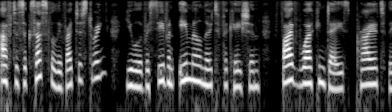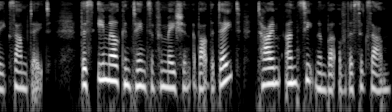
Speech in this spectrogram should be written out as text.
After successfully registering, you will receive an email notification five working days prior to the exam date. This email contains information about the date, time, and seat number of this exam.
